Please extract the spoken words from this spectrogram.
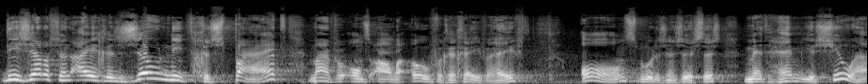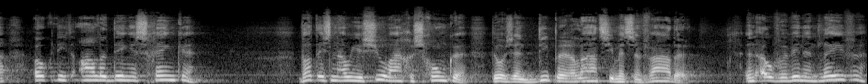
die zelfs zijn eigen zoon niet gespaard, maar voor ons allen overgegeven heeft, ons, broeders en zusters, met hem Yeshua ook niet alle dingen schenken. Wat is nou Yeshua geschonken door zijn diepe relatie met zijn vader? Een overwinnend leven.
